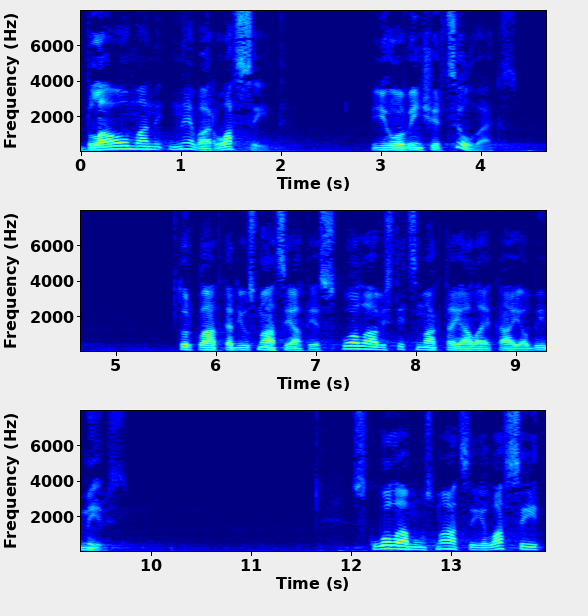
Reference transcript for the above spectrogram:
blaumani nevar lasīt, jo viņš ir cilvēks. Turklāt, kad jūs mācījāties skolā, visticamāk, tajā laikā jau bija miris. Skolā mums mācīja lasīt,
